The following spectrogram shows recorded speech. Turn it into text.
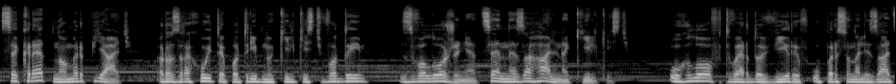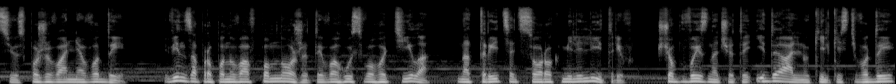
Секрет номер 5. Розрахуйте потрібну кількість води. Зволоження це не загальна кількість. Углов твердо вірив у персоналізацію споживання води. Він запропонував помножити вагу свого тіла на 30-40 мл, щоб визначити ідеальну кількість води,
